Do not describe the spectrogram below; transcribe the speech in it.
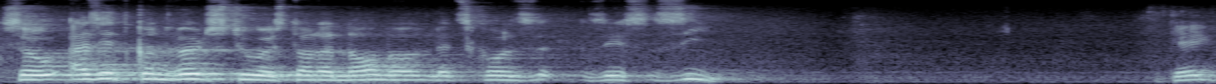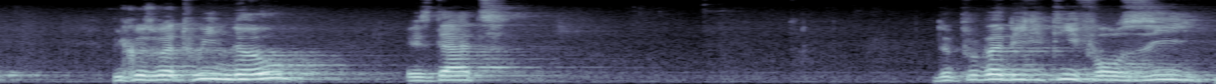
So as it converges to a standard normal, let's call this Z. Okay? Because what we know is that the probability for Z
